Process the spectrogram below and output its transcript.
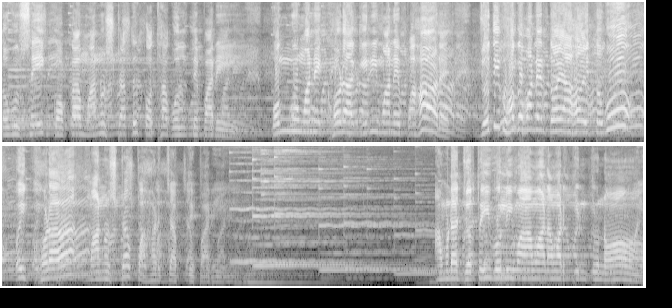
তবু সেই ককা মানুষটা তো কথা বলতে পারে। পঙ্গু মানে খোড়া, গিরি মানে পাহাড়। যদি ভগবানের দয়া হয়, তবু ওই খোড়া মানুষটা পাহাড় চাপতে পারে। আমরা যতই বলি, মা, আমার আমার কিন্তু নয়।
